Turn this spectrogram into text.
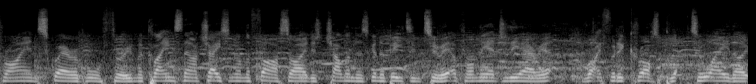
try and square a ball through. McLean's now chasing on the far side as Challoner's going to beat him to it up on the edge of the area. Right footed cross blocked away though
